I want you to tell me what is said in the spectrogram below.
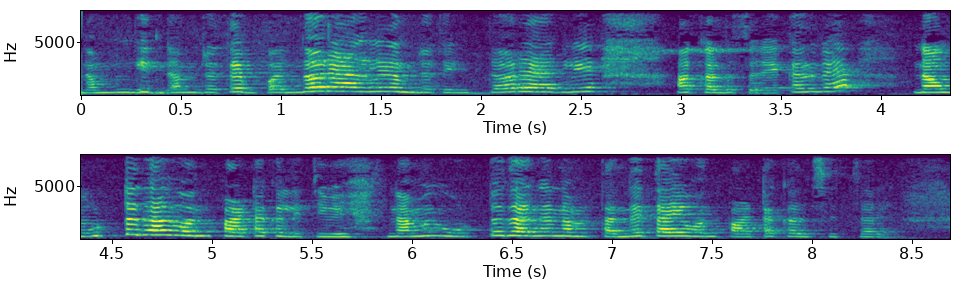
ನಮಗೆ ನಮ್ಮ ಜೊತೆ ಬಂದವರೇ ಆಗಲಿ ನಮ್ಮ ಜೊತೆ ಇದ್ದವರೇ ಆಗಲಿ ಕಲಿಸ್ತಾರೆ. ಯಾಕಂದರೆ ನಾವು ಹುಟ್ಟಿದಾಗ ಒಂದು ಪಾಠ ಕಲಿತೀವಿ. ನಮಗೆ ಹುಟ್ಟಿದಾಗ ನಮ್ಮ ತಂದೆ ತಾಯಿ ಒಂದು ಪಾಠ ಕಲಿಸಿರ್ತಾರೆ.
